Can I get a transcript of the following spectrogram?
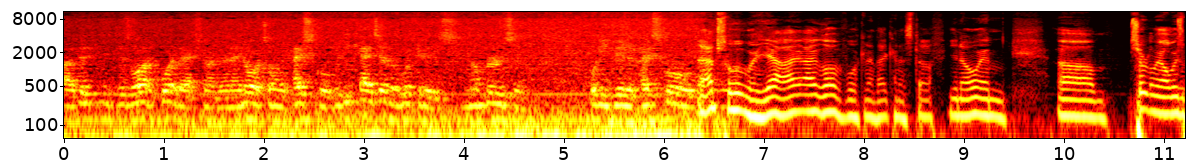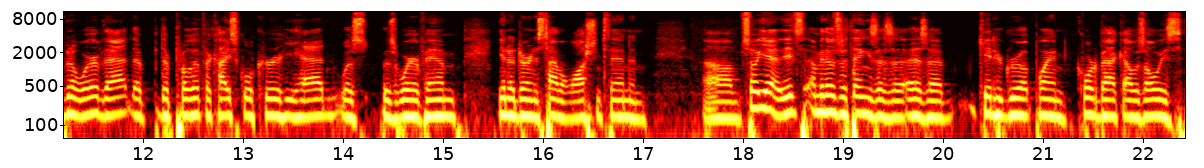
Uh, there's a lot of quarterbacks around here, and I know it's only high school. But you guys ever look at his numbers and what he did in high school? Absolutely, yeah. I, I love looking at that kind of stuff, you know, and um, certainly always been aware of that. The the prolific high school career he had was was aware of him, you know, during his time at Washington, and um, so yeah, it's. I mean, those are things as a as a kid who grew up playing quarterback. I was always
